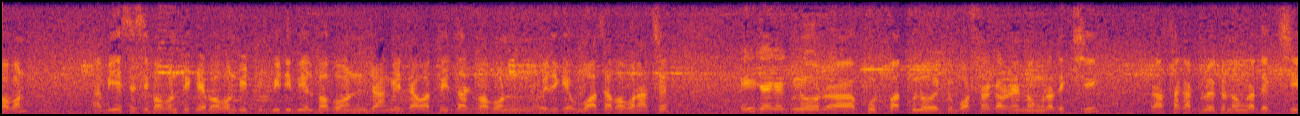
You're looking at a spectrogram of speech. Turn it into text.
ভবন। বিএসএসসি ভবন থেকে ভবন বিডিবিএল ভবন জাহাঙ্গীর টাওয়ার তিতাস ভবন ওইদিকে ওয়াসা ভবন আছে। এই জায়গাগুলোর আহ, ফুটপাতগুলো একটু বর্ষার কারণে নোংরা দেখছি। রাস্তাঘাটগুলো একটু নোংরা দেখছি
